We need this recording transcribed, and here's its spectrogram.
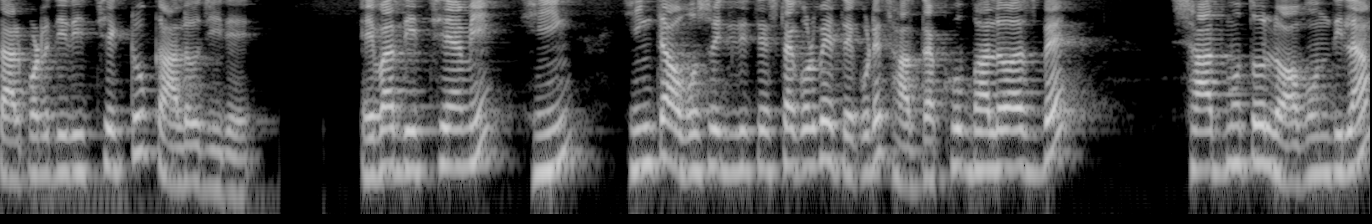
তারপরে দিয়ে দিচ্ছি একটু কালো জিরে। এবার দিচ্ছি আমি হিং। হিংটা অবশ্যই দিতে চেষ্টা করবে, এতে করে স্বাদটা খুব ভালো আসবে। স্বাদ মতো লবণ দিলাম,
